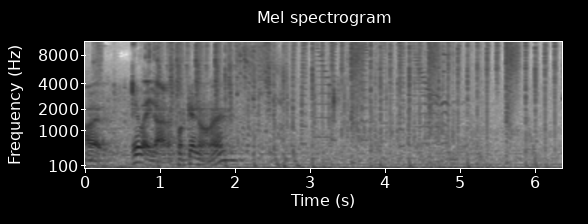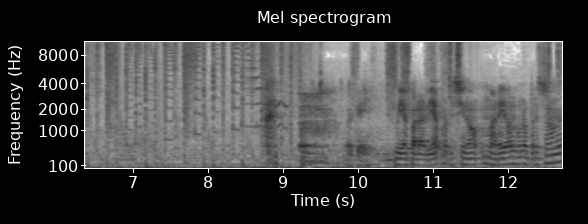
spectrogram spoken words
a ver, voy a bailar, ¿por qué no, eh? ok, voy a parar ya porque si no mareo a alguna persona.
